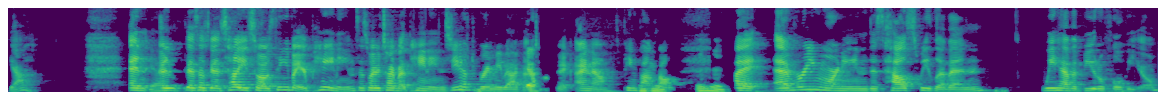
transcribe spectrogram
Yeah. And yeah. as I was going to tell you, so I was thinking about your paintings. That's why we're talking about paintings. You have to bring me back yeah. on topic. I know, ping pong mm-hmm. ball. Mm-hmm. But every morning, this house we live in, we have a beautiful view.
